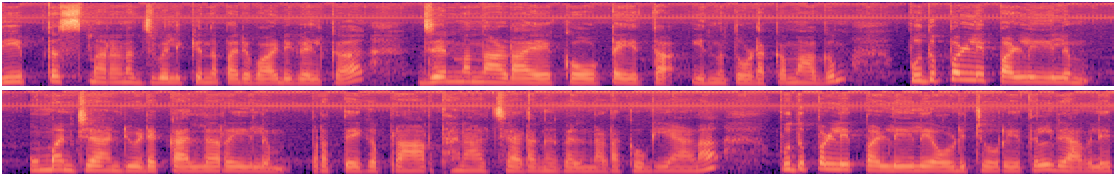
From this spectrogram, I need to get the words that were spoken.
ദീപ്തസ്മരണ ജ്വലിക്കുന്ന പരിപാടികൾക്ക് ജന്മനാടായ കോട്ടയത്ത് ഇന്ന് തുടക്കമാകും. പുതുപ്പള്ളി പള്ളിയിലും ഉമ്മൻചാണ്ടിയുടെ കല്ലറയിലും പ്രത്യേക പ്രാർത്ഥനാ ചടങ്ങുകൾ നടക്കുകയാണ്. പുതുപ്പള്ളി പള്ളിയിലെ ഓഡിറ്റോറിയത്തിൽ രാവിലെ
